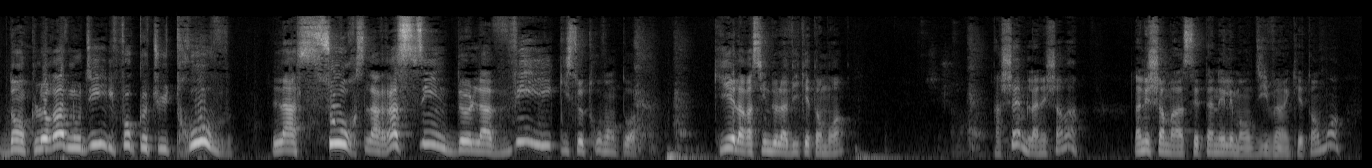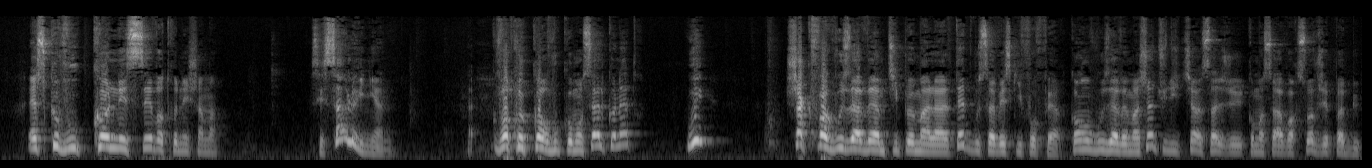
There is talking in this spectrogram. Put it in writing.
Donc le Rav nous dit, il faut que tu trouves la source, la racine de la vie qui se trouve en toi. Qui est la racine de la vie qui est en moi? Hachem, la neshama. La neshama, c'est un élément divin qui est en moi. Est-ce que vous connaissez votre neshama? C'est ça le inyan. Votre corps, vous commencez à le connaître? Oui. Chaque fois que vous avez un petit peu mal à la tête, vous savez ce qu'il faut faire. Quand vous avez machin, tu dis tiens, ça j'ai commencé à avoir soif, j'ai pas bu.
